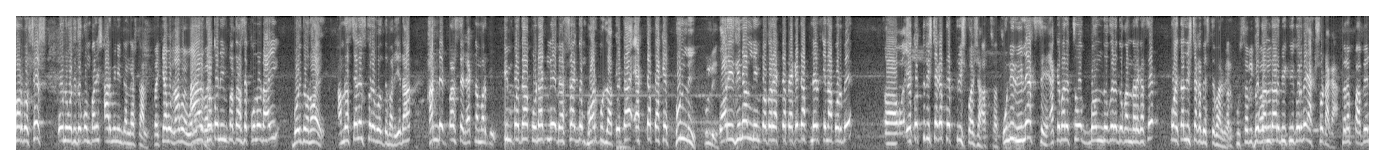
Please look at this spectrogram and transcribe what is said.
সর্বশেষ অনুমোদিত কোম্পানি শারমিন ইন্টারন্যাশনাল ভাই কেমন লাভ হয় আর যত নিম পাতা আছে কোনোটাই বৈধ নয়। আমরা চ্যালেঞ্জ করে বলতে পারি এটা হান্ড্রেড পার্সেন্ট এক নাম্বার নিম পাতা প্রোডাক্ট নিয়ে ব্যবসা একদম ভরপুর লাভ। এটা একটা প্যাকেট ফুললি। অরিজিনাল নিম পাতার একটা প্যাকেট আপনার কেনা পড়বে। একত্রিশ টাকা তেত্রিশ পয়সা আচ্ছা, আচ্ছা। উনি রিল্যাক্সে একেবারে চোখ বন্ধ করে দোকানদারের কাছে পঁয়তাল্লিশ টাকা বেচতে পারবে। দোকানদার বিক্রি করবে একশো টাকা। আপনারা পাবেন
